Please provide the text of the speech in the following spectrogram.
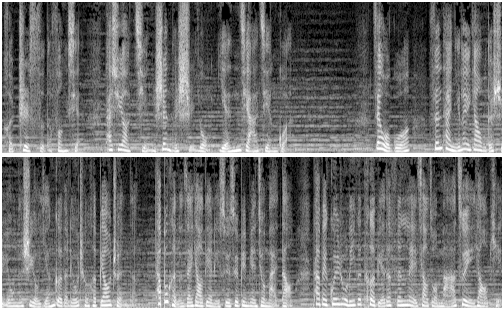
和致死的风险，它需要谨慎的使用，严加监管。在我国，芬太尼类药物的使用呢是有严格的流程和标准的。它不可能在药店里随随便便就买到，它被归入了一个特别的分类，叫做麻醉药品。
